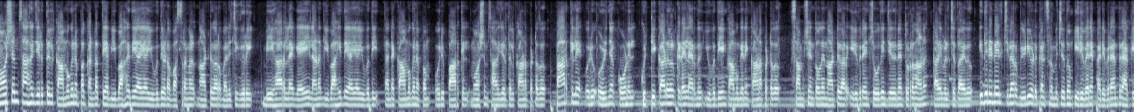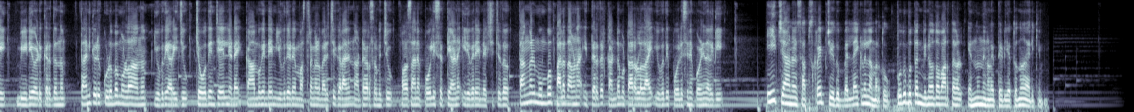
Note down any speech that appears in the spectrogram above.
മോശം സാഹചര്യത്തിൽ കാമുകനൊപ്പം കണ്ടെത്തിയ വിവാഹിതയായ യുവതിയുടെ വസ്ത്രങ്ങൾ നാട്ടുകാർ വലിച്ചു കീറി. ബീഹാറിലെ ഗയയിലാണ് വിവാഹിതയായ യുവതി തന്റെ കാമുകനൊപ്പം ഒരു പാർക്കിൽ മോശം സാഹചര്യത്തിൽ കാണപ്പെട്ടത്. പാർക്കിലെ ഒരു ഒഴിഞ്ഞ കോണിൽ കുറ്റിക്കാടുകൾക്കിടയിലായിരുന്നു യുവതിയും കാമുകനെയും കാണപ്പെട്ടത്. സംശയം തോന്നിയ നാട്ടുകാർ ഇരുവരെയും ചോദ്യം ചെയ്തതിനെ തുടർന്നാണ് കളി വിളിച്ചതായത്. ഇതിനിടയിൽ ചിലർ വീഡിയോ എടുക്കാൻ ശ്രമിച്ചതും ഇരുവരെ പരിഭ്രാന്തരാക്കി. വീഡിയോ എടുക്കരുതെന്നും തനിക്കൊരു കുടുംബമുള്ളതാണെന്നും യുവതി അറിയിച്ചു. ചോദ്യം ചെയ്യലിനിടെ കാമുകന്റെയും യുവതിയുടെയും വസ്ത്രങ്ങൾ വലിച്ചു കയറാനും നാട്ടുകാർ ശ്രമിച്ചു. അവസാനം പോലീസ് എത്തിയാണ് ഇരുവരെയും രക്ഷിച്ചത്. തങ്ങൾ മുമ്പ് പലതവണ ഇത്തരത്തിൽ കണ്ടുമുട്ടാറുള്ളതായി യുവതി പോലീസിന് പൊഴി നൽകി. ഈ ചാനൽ സബ്സ്ക്രൈബ് ചെയ്തു ബെല്ലൈക്കണിൽ അമർത്തു. പുതുപുത്തൻ വിനോദ വാർത്തകൾ എന്നും നിങ്ങളെ തേടിയെത്തുന്നതായിരിക്കും.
